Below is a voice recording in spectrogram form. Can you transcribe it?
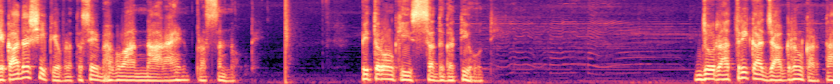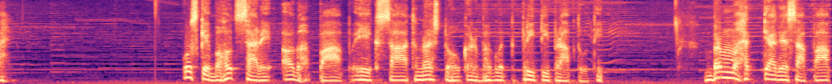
एकादशी के व्रत से भगवान नारायण प्रसन्न होते। पितरों की सदगति होती। जो रात्रि का जागरण करता है, उसके बहुत सारे अघ पाप एक साथ नष्ट होकर भगवत प्रीति प्राप्त होती। ब्रह्म हत्या जैसा पाप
